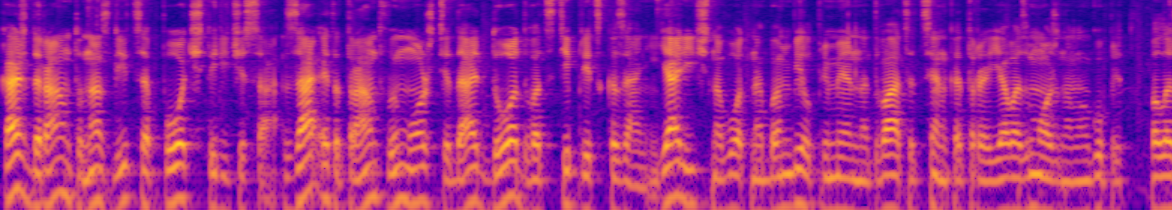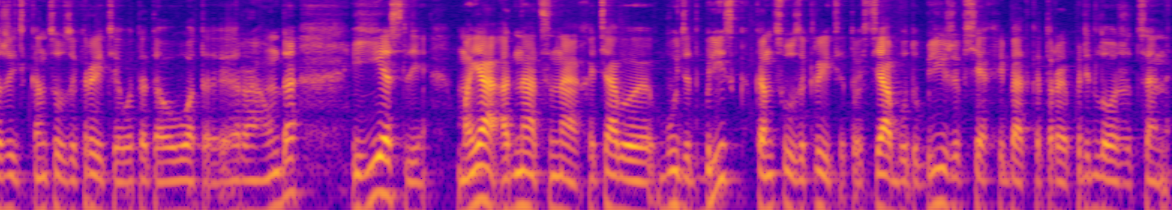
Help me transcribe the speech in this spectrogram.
Каждый раунд у нас длится длится по 4 часа. За этот раунд вы можете дать до 20 предсказаний. Я лично вот набомбил примерно 20 цен, которые я возможно могу предположить к концу закрытия вот этого вот э, раунда. И если моя одна цена хотя бы будет близко к концу закрытия, то есть я буду ближе всех ребят, которые предложат цены,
